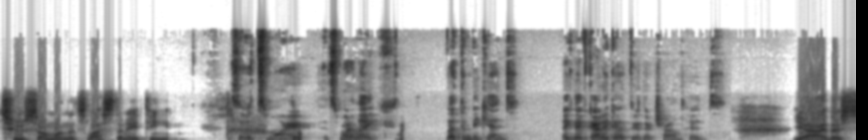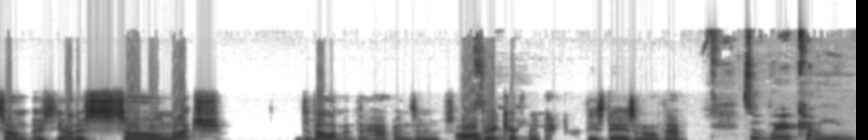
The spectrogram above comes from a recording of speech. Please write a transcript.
to someone that's less than 18. So it's more it's more like let them be kids. Like they've got to go through their childhoods. Yeah, there's so there's you know there's so much development that happens, and it's all very carefully mapped out these days and all that. So we're coming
